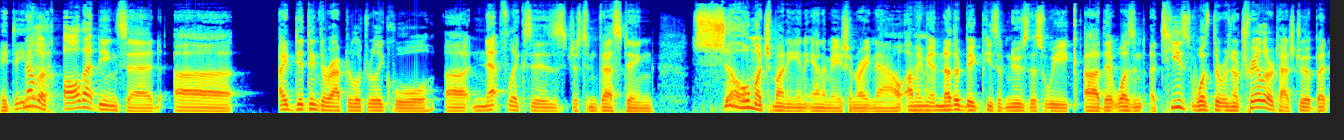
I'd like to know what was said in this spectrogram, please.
idea. Now, look, all that being said, uh, I did think the Raptor looked really cool. Uh, Netflix is just investing so much money in animation right now. I mean, another big piece of news this week uh, that wasn't a tease was there was no trailer attached to it, but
